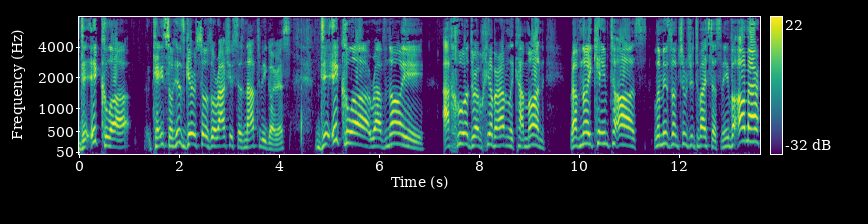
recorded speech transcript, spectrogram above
De ikla, okay, so his gerso Zorashi says not to be goris. De ikla Ravnoi achua de Rabchia barav lekamon. Ravnoi came to us, lemizon shumshu to buy sesame. Va'amar,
